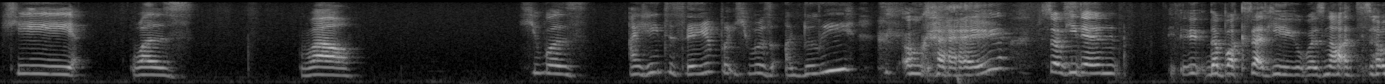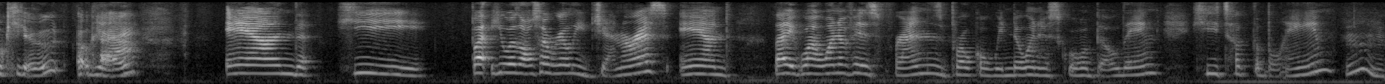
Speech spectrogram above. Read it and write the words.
He was, well, he was, I hate to say it, but he was ugly. Okay. So he didn't, the book said he was not so cute. Okay. Yeah. And he, but he was also really generous and like when one of his friends broke a window in a school building, he took the blame. Mm.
